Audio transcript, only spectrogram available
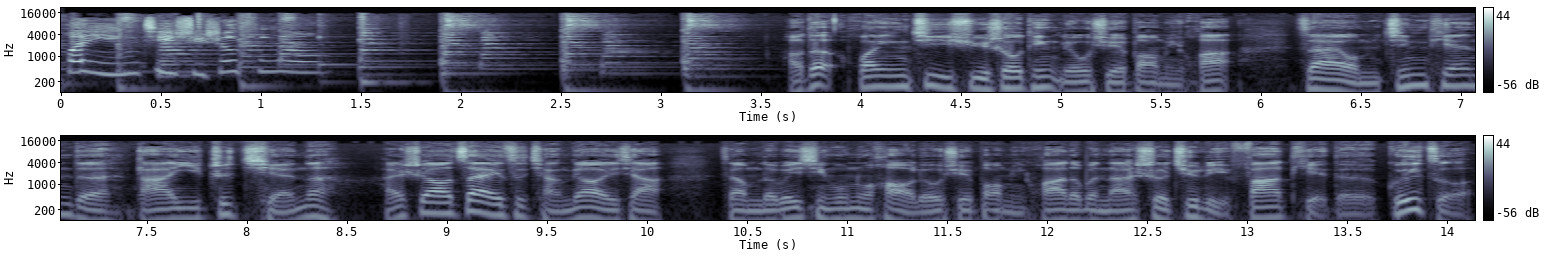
欢迎继续收听哦。好的，欢迎继续收听留学爆米花。在我们今天的答疑之前呢，还是要再一次强调一下，在我们的微信公众号“留学爆米花”的问答社区里发帖的规则。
